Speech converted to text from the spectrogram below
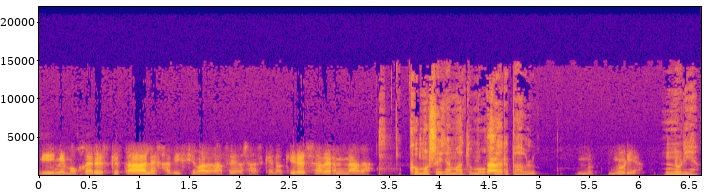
y mi mujer es que está alejadísima de la fe, o sea, es que no quiere saber nada. ¿Cómo se llama tu mujer. Pablo? Nu- Nuria. Nuria.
